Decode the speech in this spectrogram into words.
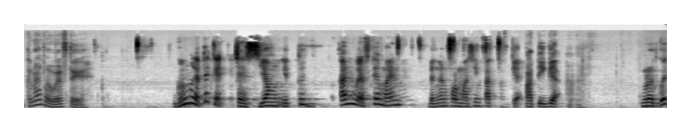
kenapa WFT ya? gue ngeliatnya kayak Chase Young itu, kan WFT main dengan formasi 4-3. 4-3. Heeh. Menurut gue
